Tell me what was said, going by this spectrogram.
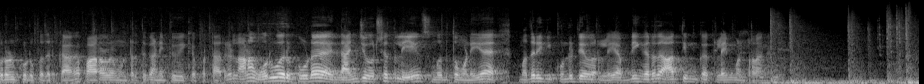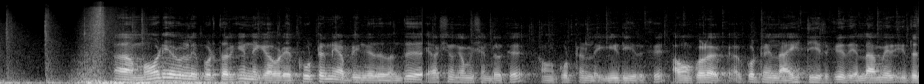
குரல் கொடுப்பதற்காக பாராளுமன்றத்துக்கு அனுப்பி வைக்கப்பட்டார்கள். ஆனால் ஒருவர் கூட இந்த அஞ்சு வருஷத்தில் எய்ம்ஸ் மருத்துவமனையை மதுரைக்கு கொண்டுட்டே வரலையே அப்படிங்கிறத அதிமுக கிளைம் பண்ணுறாங்க மோடி அவர்களை பொறுத்த வரைக்கும் இன்றைக்கி அவருடைய கூட்டணி அப்படிங்கிறது வந்து எலெக்ஷன் கமிஷன் இருக்குது அவங்க கூட்டணியில் இடி இருக்குது அவங்க கூட கூட்டணியில் ஐடி இருக்குது இது எல்லாமே இது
